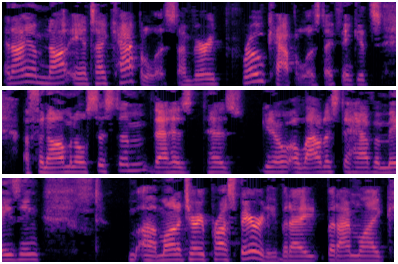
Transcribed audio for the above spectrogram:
And I am not anti-capitalist. I'm very pro-capitalist. I think it's a phenomenal system that has, has, you know, allowed us to have amazing uh, monetary prosperity. But I, but I'm like,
